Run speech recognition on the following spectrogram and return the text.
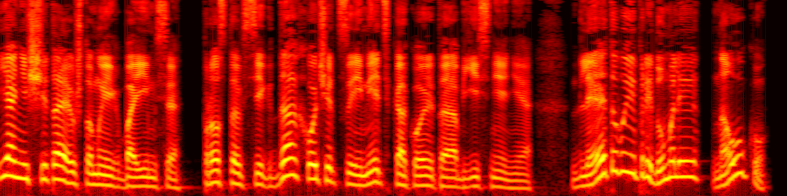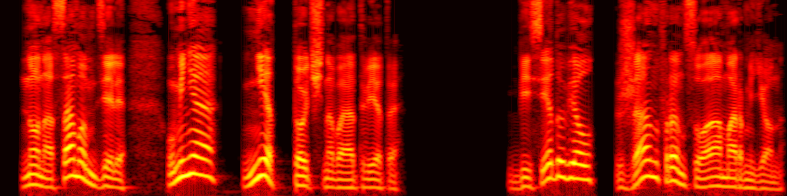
Я не считаю, что мы их боимся, Просто всегда хочется иметь какое-то объяснение. Для этого и придумали науку. Но на самом деле у меня нет точного ответа. Беседу вел Жан-Франсуа Мармьон.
